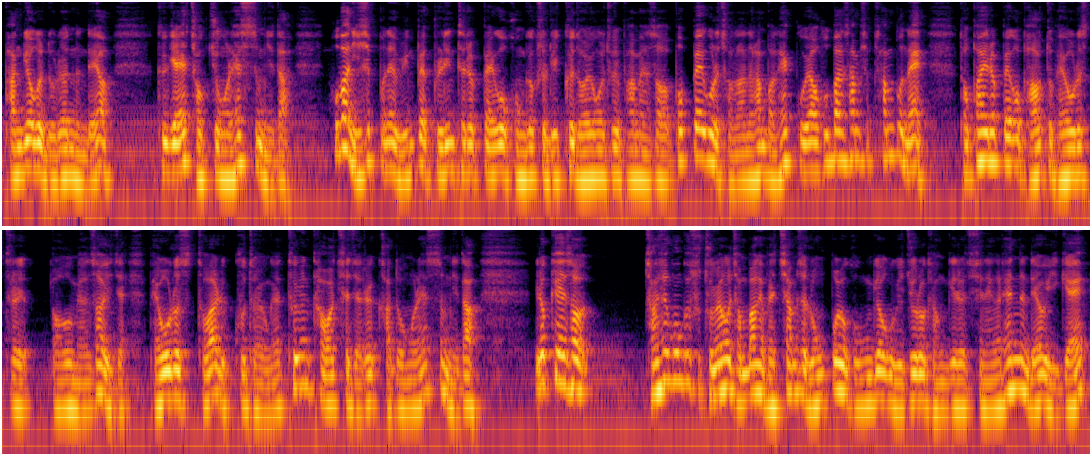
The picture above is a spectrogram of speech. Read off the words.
반격을 노렸는데요. 그게 적중을 했습니다. 후반 20분에 윙백 블린트를 빼고 공격수 리크 더용을 투입하면서 포백으로 전환을 한번 했고요. 후반 33분에 더파이를 빼고 바우트 베오르스트를 넣으면서 이제 베오르스트와 리크 더용의 트윈 타워 체제를 가동을 했습니다. 이렇게 해서 장신 공격수 두 명을 전방에 배치하면서 롱볼 공격 위주로 경기를 진행을 했는데요. 이게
